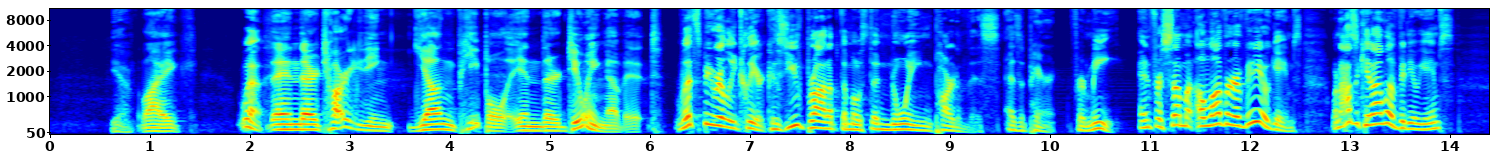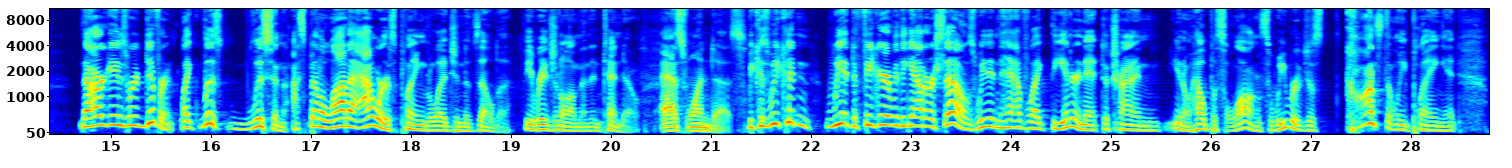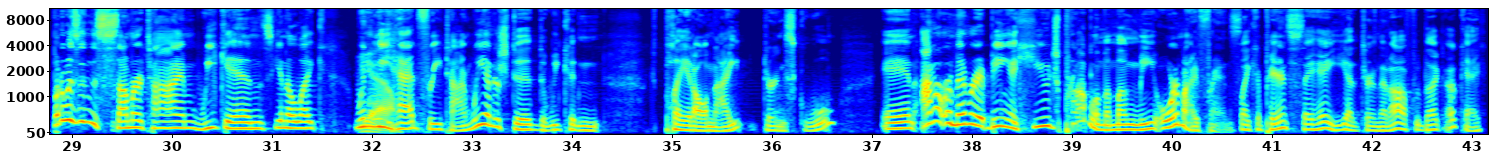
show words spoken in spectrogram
Yeah. Like, Well, and they're targeting young people in their doing of it. let's be really clear because you've brought up the most annoying part of this as a parent for me and for someone a lover of video games when i was a kid i loved video games now our games were different. Like listen, listen i spent a lot of hours playing the legend of zelda the original on the nintendo. As one does. because we couldn't we had to figure everything out ourselves. We didn't have like the internet to try and you know help us along. So we were just constantly playing it. But it was in the summertime weekends you know like when we had free time. We understood that we couldn't play it all night during school. And i don't remember it being a huge problem among me or my friends. Like your parents say hey you got to turn that off we'd be like okay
